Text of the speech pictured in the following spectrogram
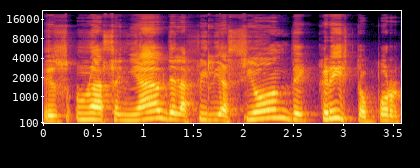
Es una señal de la filiación de Cristo por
